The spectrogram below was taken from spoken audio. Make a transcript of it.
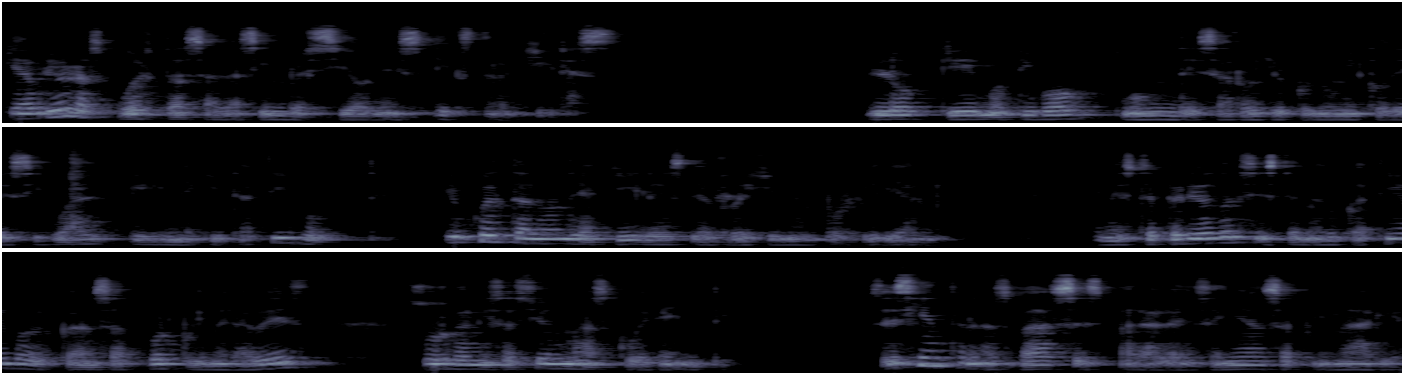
que abrió las puertas a las inversiones extranjeras, lo que motivó un desarrollo económico desigual e inequitativo, que fue el talón de Aquiles del régimen porfiriano. En este periodo el sistema educativo alcanza por primera vez su organización más coherente. Se sientan las bases para la enseñanza primaria.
